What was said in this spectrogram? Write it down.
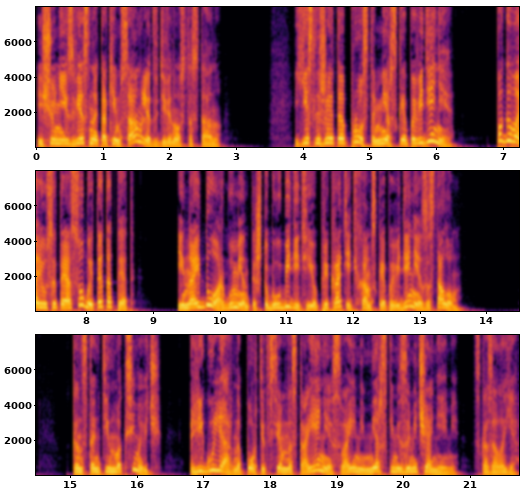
Еще неизвестно, каким сам лет в 90 стану. Если же это просто мерзкое поведение, поговорю с этой особой тет-а-тет -тет и найду аргументы, чтобы убедить ее прекратить хамское поведение за столом. Константин Максимович регулярно портит всем настроение своими мерзкими замечаниями», — сказала я.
